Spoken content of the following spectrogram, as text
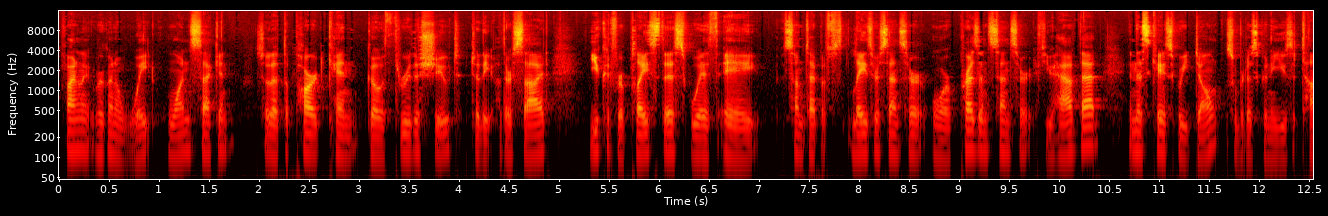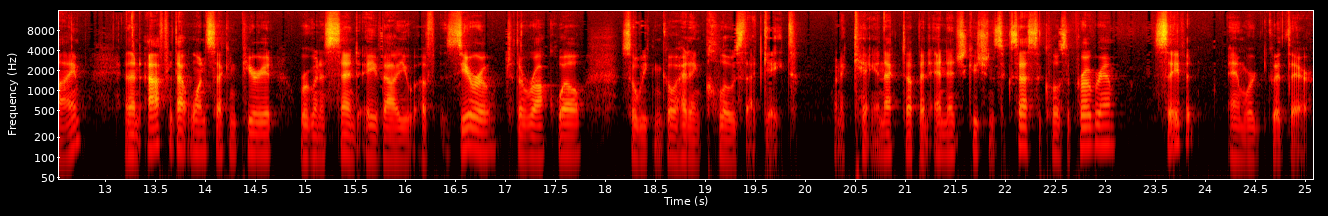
Finally, we're going to wait one second so that the part can go through the chute to the other side. You could replace this with a some type of laser sensor or presence sensor if you have that. In this case, we don't, so we're just going to use a time. And then after that one second period, we're going to send a value of zero to the Rockwell so we can go ahead and close that gate. We're going to connect up an end execution success to close the program, save it, and we're good there.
